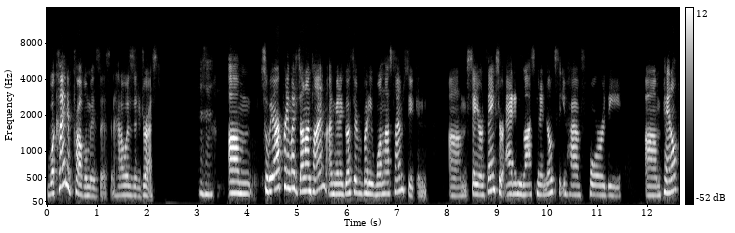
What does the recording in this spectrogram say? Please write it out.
what kind of problem is this and how is it addressed? Mhm. Um, so we are pretty much done on time. I'm gonna go through everybody one last time so you can um, say your thanks or add any last minute notes that you have for the um, panel.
